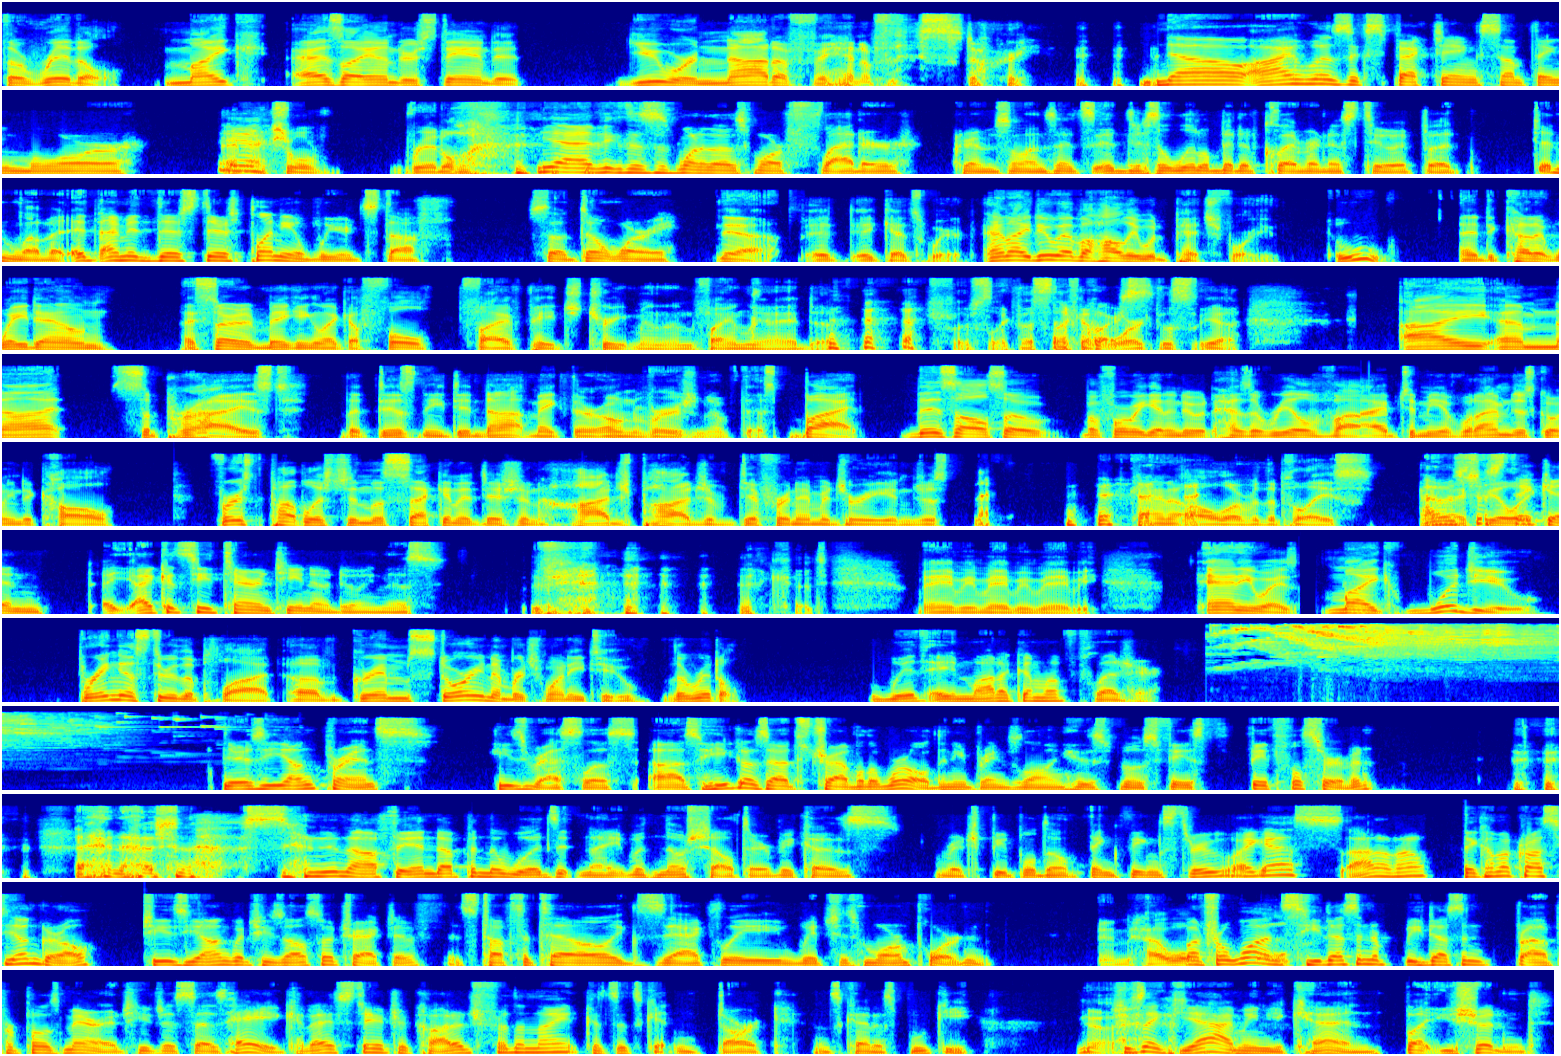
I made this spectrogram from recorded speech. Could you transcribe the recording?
The Riddle. Mike, as I understand it, you were not a fan of this story. No, I was expecting something more. An Eh, actual riddle. yeah, I think this is one of those more flatter Grimm's ones. It's it, there's a little bit of cleverness to it, but didn't love it. it. I mean, there's there's plenty of weird stuff, so don't worry. Yeah, it, it gets weird. And I do have a Hollywood pitch for you. Ooh, I had to cut it way down. I started making like a full five page treatment, and finally I had to. I was like, that's not going to work. This, yeah. I am not surprised that Disney did not make their own version of this, but this also, before we get into it, has a real vibe to me of what I'm just going to call first published in the second edition hodgepodge of different imagery and just kind of all over the place. I And was just feel like- thinking I, I could see Tarantino doing this. Good. Maybe, maybe, maybe. Anyways, Mike, would you bring us through the plot of Grimm's story number 22, The Riddle? with a modicum of pleasure. There's a young prince. He's restless. Uh, so he goes out to travel the world and he brings along his most faith- faithful servant. and as, soon enough, they end up in the woods at night with no shelter because rich people don't think things through, I guess. I don't know. They come across a young girl. She's young, but she's also attractive. It's tough to tell exactly which is more important. And how But for once, he doesn't he doesn't uh, propose marriage. He just says, "Hey, could I stay at your cottage for the night? Because it's getting dark. and It's kind of spooky." yeah. She's like, "Yeah, I mean, you can, but you shouldn't."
